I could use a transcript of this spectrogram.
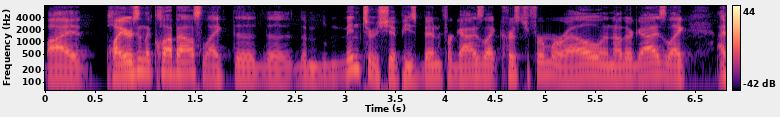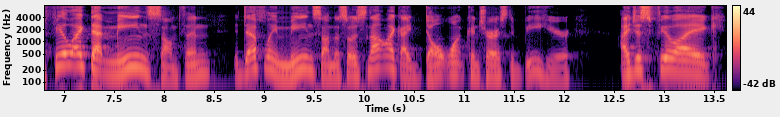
by players in the clubhouse, like the the the mentorship he's been for guys like Christopher Morel and other guys. Like I feel like that means something. It definitely means something. So it's not like I don't want Contreras to be here. I just feel like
